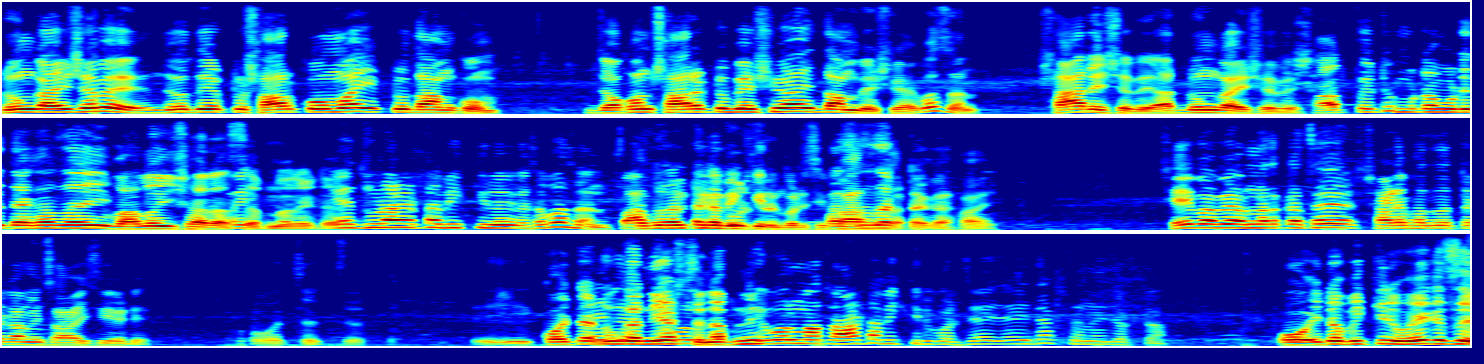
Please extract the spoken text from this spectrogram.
ডুঙ্গা হিসেবে যদি একটু সার কম হয় একটু দাম কম। যখন সার একটু বেশি হয় দাম বেশি হয় বুঝছেন? সার হিসেবে আর ডুঙ্গা হিসেবে। সার তো এটা মোটামুটি দেখা যায় ভালোই সার আছে আপনার এটা। এই জোড়ার একটা বিক্রি হয়ে গেছে বুঝছেন? পাঁচ হাজার টাকা বিক্রি করেছি পাঁচ হাজার টাকা? হয়। সেইভাবে আপনার কাছে সাড়ে পাঁচ হাজার টাকা আমি চাইছি এটা। ও আচ্ছা আচ্ছা। এই কয়টা ডুঙ্গা নিয়ে আসছেন আপনি? কেবল মাত্র আরেকটা বিক্রি করছে। এই- দেখছেন এই জোরটা ও এটা বিক্রি হয়ে গেছে?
